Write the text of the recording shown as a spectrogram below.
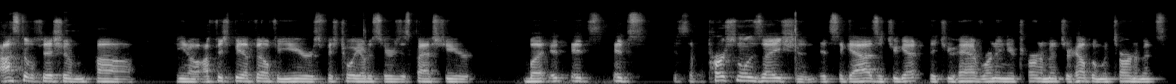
I still fish them. Uh, you know, I fished BFL for years. Fished Toyota Series this past year, but it, it's it's it's the personalization. It's the guys that you get that you have running your tournaments or helping with tournaments.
